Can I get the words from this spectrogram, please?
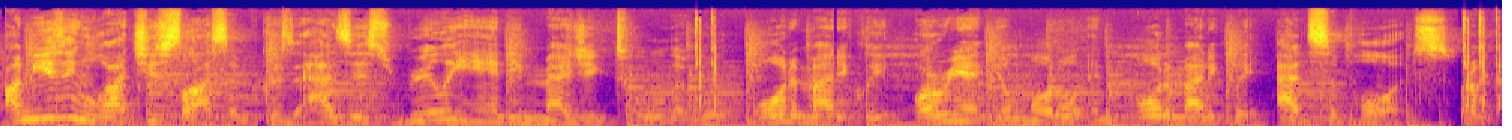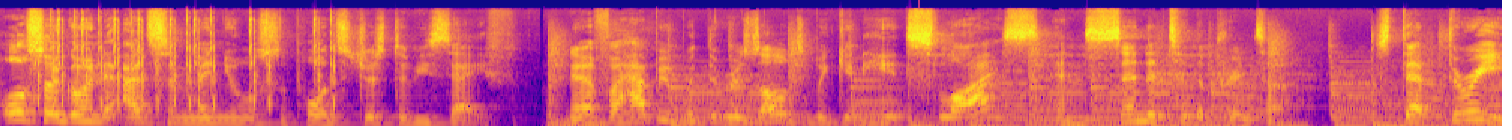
I'm using Lychee Slicer because it has this really handy magic tool that will automatically orient your model and automatically add supports. But I'm also going to add some manual supports just to be safe. Now if we're happy with the results, we can hit slice and send it to the printer. Step three,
